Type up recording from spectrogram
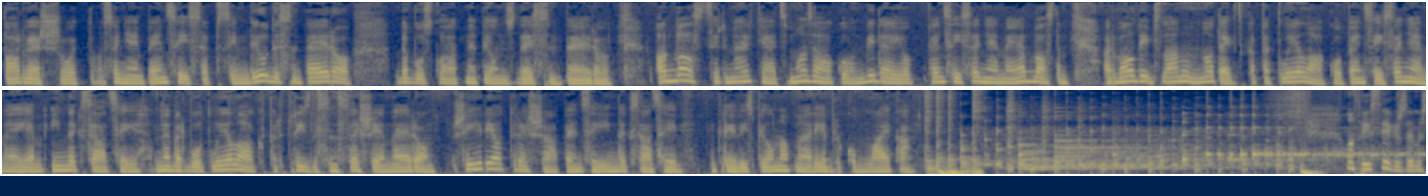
pārvēršot saņēma pensijas ap 120 eiro, dabūs klāt nepilnus 10 eiro. Atbalsts ir mērķēts mazāko un vidējo pensiju saņēmēju atbalstam. Ar valdības lēmumu noteikts, ka pat lielāko pensiju saņēmējiem indeksācija nevar būt lielāka par 36 eiro. Šī ir jau trešā pensiju indeksācija Krievijas pilna apmēra iebrukuma laikā. Latvijas iekšzemes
